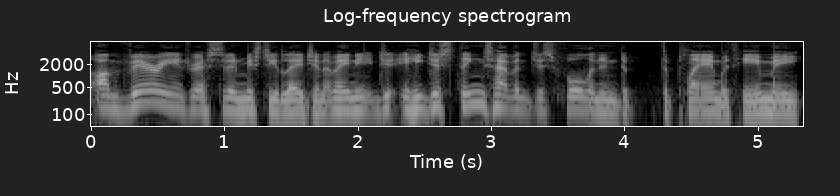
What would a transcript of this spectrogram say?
I'm very interested in Misty Legend. I mean, he, he just things haven't just fallen into to plan with him. He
